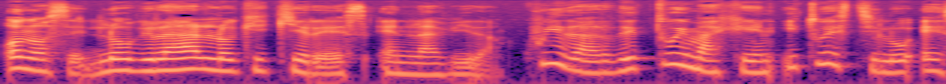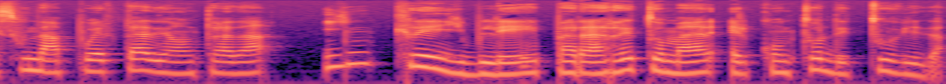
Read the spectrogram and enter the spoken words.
o no sé, lograr lo que quieres en la vida. Cuidar de tu imagen y tu estilo es una puerta de entrada increíble para retomar el control de tu vida.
